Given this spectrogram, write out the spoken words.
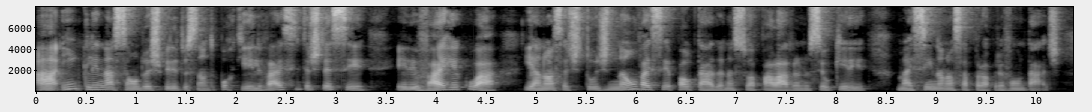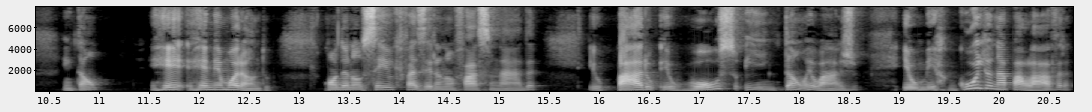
a inclinação do Espírito Santo, porque ele vai se entristecer, ele vai recuar e a nossa atitude não vai ser pautada na sua palavra, no seu querer, mas sim na nossa própria vontade. Então, re rememorando, quando eu não sei o que fazer, eu não faço nada, eu paro, eu ouço e então eu ajo, eu mergulho na palavra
